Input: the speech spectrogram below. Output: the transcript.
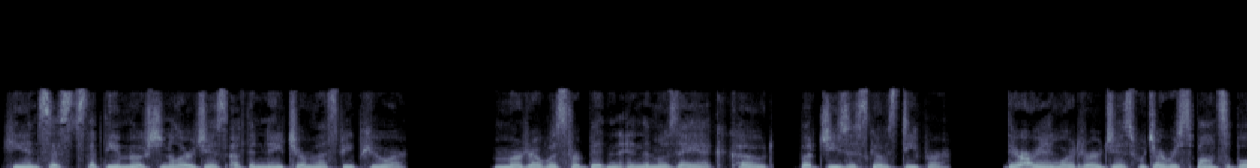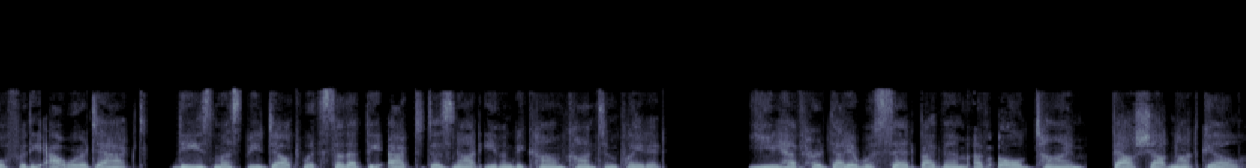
He insists that the emotional urges of the nature must be pure, Murder was forbidden in the Mosaic Code, but Jesus goes deeper. There are inward urges which are responsible for the outward act, these must be dealt with so that the act does not even become contemplated. Ye have heard that it was said by them of old time, Thou shalt not kill.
